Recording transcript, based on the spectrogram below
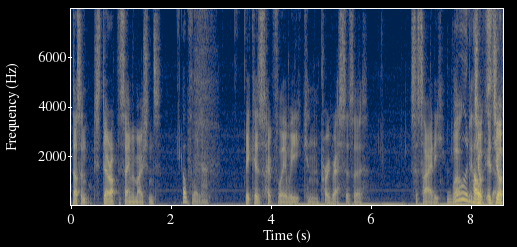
doesn't stir up the same emotions Hopefully not. because hopefully we can progress as a society well it's your hope it's your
